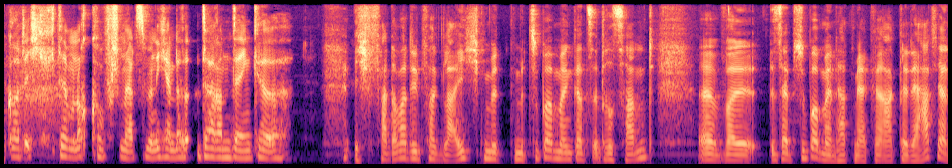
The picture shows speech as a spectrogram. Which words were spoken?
Gott, ich kriege immer noch Kopfschmerzen, wenn ich an da, daran denke. Ich fand aber den Vergleich mit, mit Superman ganz interessant, äh, weil selbst Superman hat mehr Charakter. Der hat ja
